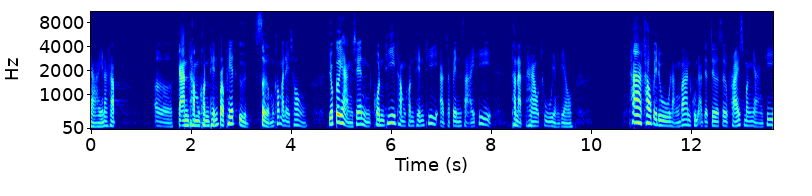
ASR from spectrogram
ยายนะครับ การทำคอนเทนต์ประเภทอื่นเสริมเข้ามาในช่อง ยกตัวอย่างเช่น คนที่ทำคอนเทนต์ที่อาจจะเป็นสายที่ถนัด how to อย่างเดียว ถ้าเข้าไปดูหลังบ้านคุณอาจจะเจอเซอร์ไพรส์บางอย่างที่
